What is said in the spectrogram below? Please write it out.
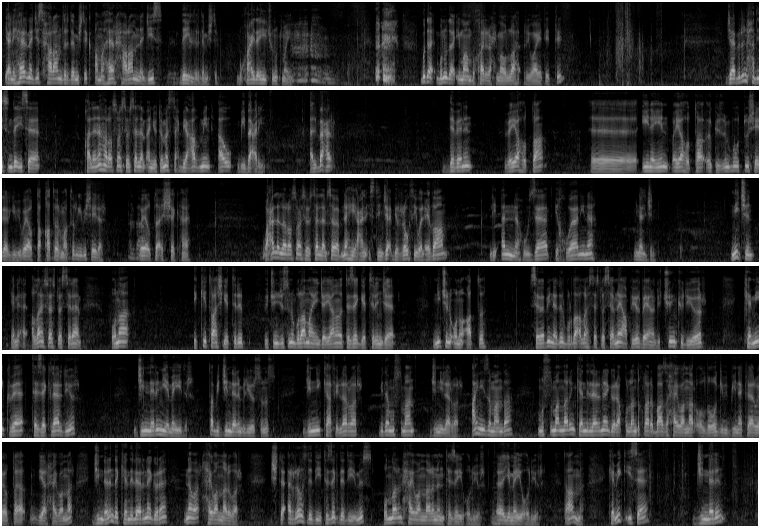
Yani her necis haramdır demiştik ama her haram necis değildir demiştik. Bu kaideyi hiç unutmayın. Bu da bunu da İmam Bukhari rahimahullah rivayet etti. Cabir'in hadisinde ise قال نهى رسول الله صلى الله عليه وسلم أن يتمسح بعظم أو ببعر البعر devenin veyahut da e, ineğin veyahut da öküzün bu tür şeyler gibi veyahut da katır matır gibi şeyler veyahut da eşek he. وعلل الرسول صلى الله عليه وسلم سبب نهي عن الاستنجاء بالروث والعظام لأنه زاد إخواننا من الجن Niçin? Yani Allah Aleyhisselatü Vesselam ona iki taş getirip üçüncüsünü bulamayınca yanına teze getirince niçin onu attı? Sebebi nedir? Burada Allah Aleyhisselatü Vesselam ne yapıyor? Beyan ediyor. Çünkü diyor kemik ve tezekler diyor cinlerin yemeğidir. Tabi cinlerin biliyorsunuz cinni kafirler var bir de Müslüman cinniler var. Aynı zamanda Müslümanların kendilerine göre kullandıkları bazı hayvanlar olduğu gibi binekler veyahut da diğer hayvanlar, cinlerin de kendilerine göre ne var? Hayvanları var. İşte erravth dediği, tezek dediğimiz onların hayvanlarının tezeyi oluyor, e, yemeği oluyor. Tamam mı? Kemik ise cinlerin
